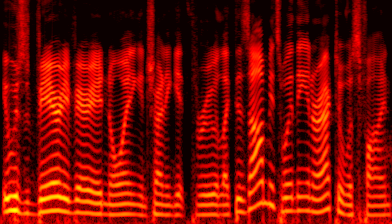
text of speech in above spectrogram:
it was very, very annoying and trying to get through. Like the zombies, the way they interacted was fine,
